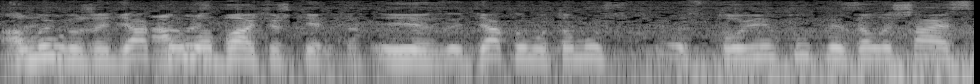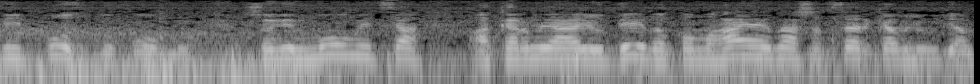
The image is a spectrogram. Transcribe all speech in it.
А ми дуже дякуємо ми- батюшки і дякуємо тому, що він тут не залишає свій пост духовний, що він молиться, окормляє людей, допомагає наша церква людям.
